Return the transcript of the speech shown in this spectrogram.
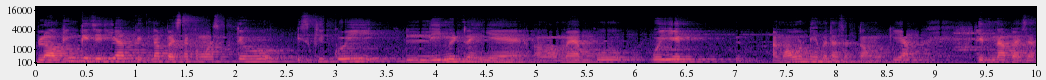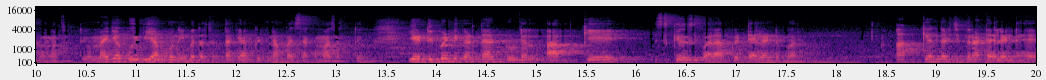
ब्लॉगिंग के ज़रिए आप कितना पैसा कमा सकते हो इसकी कोई लिमिट नहीं है। आ, मैं आपको कोई एक अमाउंट नहीं बता सकता हूँ कि आप कितना पैसा कमा सकते हो। मैं क्या कोई भी आपको नहीं बता सकता कि आप कितना पैसा कमा सकते हो। ये डिपेंड करता है टोटल आपके स्किल्स पर आपके टैलेंट पर। आपके अंदर जितना टैलेंट है,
